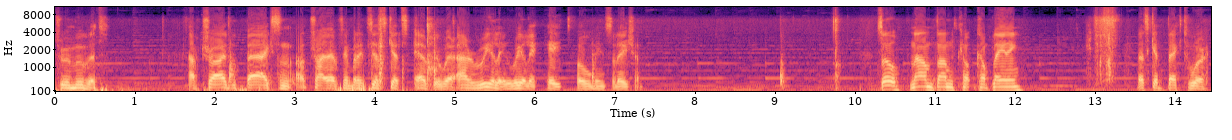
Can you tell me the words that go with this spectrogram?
to remove it. I've tried with bags and I've tried everything, but it just gets everywhere. I really, really hate foam insulation. So now I'm done co complaining. Let's get back to work.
